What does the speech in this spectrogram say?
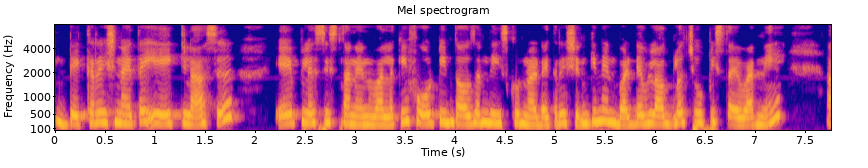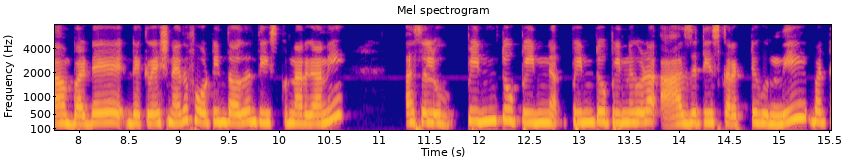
డెకరేషన్ అయితే ఏ క్లాస్ ఏ ప్లస్ ఇస్తాను నేను వాళ్ళకి. ఫోర్టీన్ థౌజండ్ తీసుకున్నా డెకరేషన్కి నేను బర్త్డే వ్లాగ్లో చూపిస్తా ఇవన్నీ. బర్త్డే డెకరేషన్ అయితే ఫోర్టీన్ థౌసండ్ తీసుకున్నారు కానీ అసలు pin to pin pin to pin కూడా యాజ్ ఇట్ ఈస్ కరెక్ట్గా ఉంది. బట్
